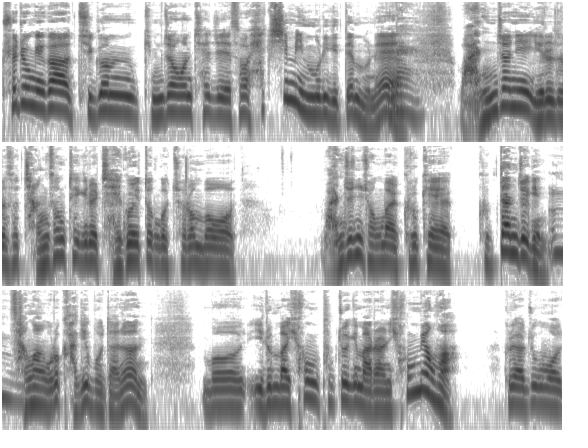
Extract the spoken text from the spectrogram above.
최룡해가 지금 김정은 체제에서 핵심 인물이기 때문에 네. 완전히 예를 들어서 장성태기를 제거했던 것처럼 뭐 완전히 정말 그렇게 극단적인 음. 상황으로 가기보다는 뭐 이른바 형 북쪽이 말하는 혁명화 그래가지고 뭐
